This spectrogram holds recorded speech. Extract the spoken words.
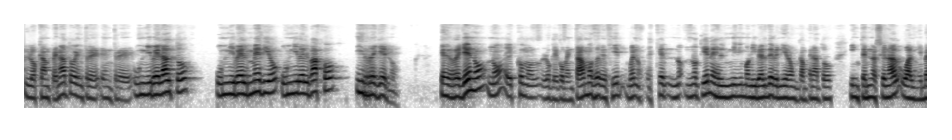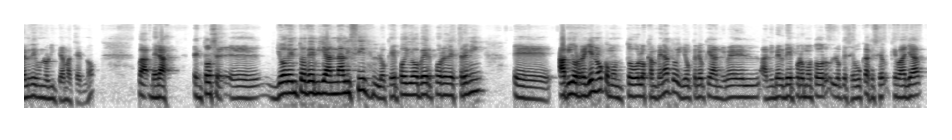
los campeonatos entre, entre un nivel alto un nivel medio, un nivel bajo y relleno. El relleno, ¿no? Es como lo que comentábamos de decir, bueno, es que no, tienes el mínimo nivel de venir a un campeonato internacional o al nivel de un Olimpia Amateur, ¿no? Va, verás, entonces, eh, yo dentro de mi análisis, lo que he podido ver por el streaming, eh, ha habido relleno, como en todos los campeonatos, y yo creo que a nivel, a nivel de promotor lo que se busca es que, vaya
